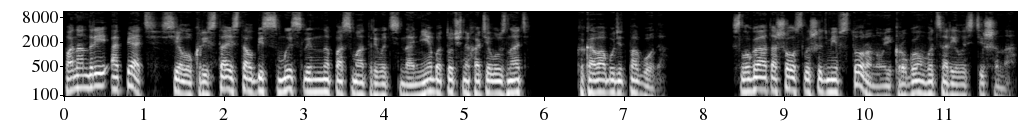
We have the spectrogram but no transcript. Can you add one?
Пан Андрей опять сел у креста и стал бессмысленно посматривать на небо, точно хотел узнать, какова будет погода. Слуга отошел с лошадьми в сторону, и кругом воцарилась тишина.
